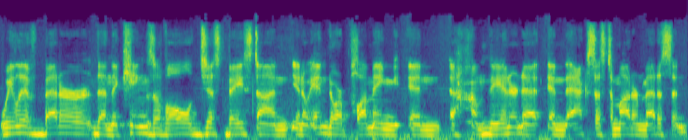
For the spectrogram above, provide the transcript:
we live better than the kings of old just based on you know indoor plumbing and um, the internet and access to modern medicine.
